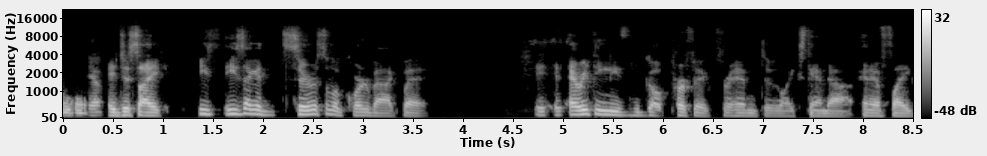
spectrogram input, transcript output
Mhm. it just like he's he's like a serviceable quarterback, but it, it- everything needs to go perfect for him to like stand out. And if like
